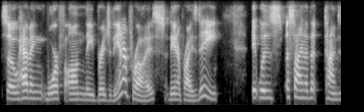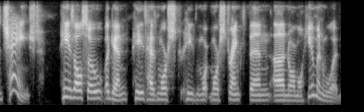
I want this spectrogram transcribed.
So having Worf on the bridge of the Enterprise, the Enterprise D, it was a sign of that times had changed. He is also, again, he has more he's more, more strength than a normal human would.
